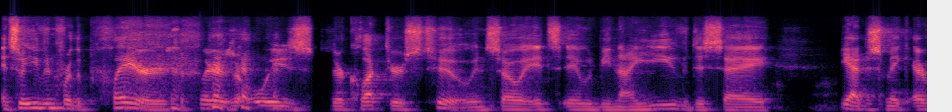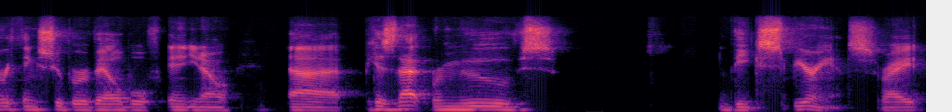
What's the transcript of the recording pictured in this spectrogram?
and so even for the players the players are always they're collectors too and so it's it would be naive to say yeah just make everything super available and you know uh, because that removes the experience right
